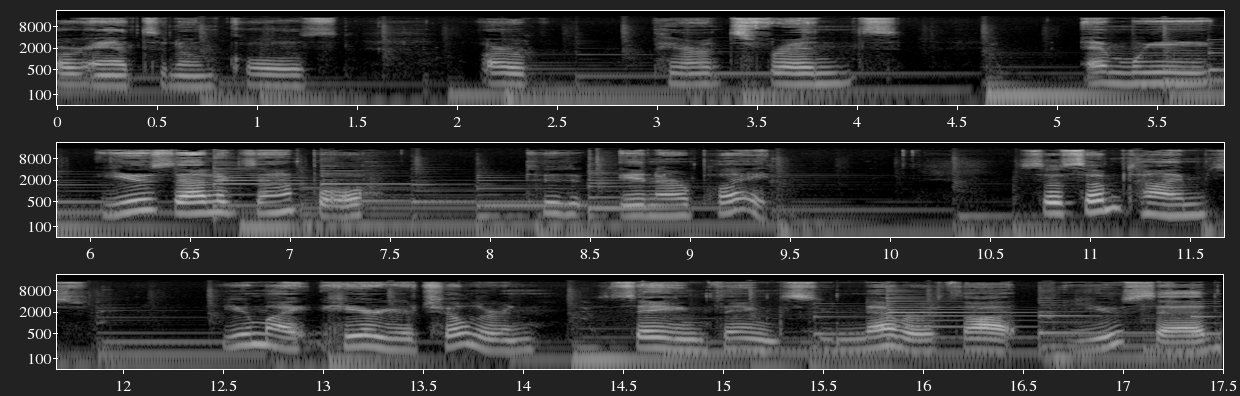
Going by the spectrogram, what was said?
our aunts and uncles, our parents' friends, and we use that example to in our play. So sometimes you might hear your children saying things you never thought you said,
